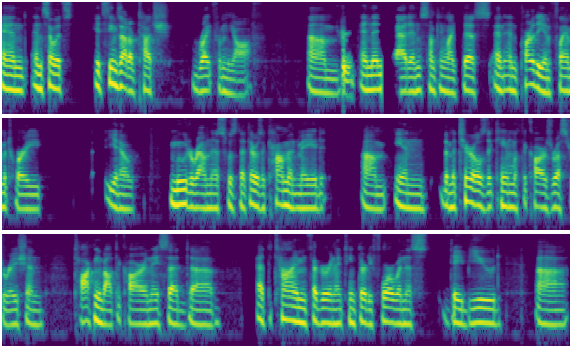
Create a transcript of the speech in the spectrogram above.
and and so it's it seems out of touch right from the off, um, and then add in something like this, and and part of the inflammatory, you know, mood around this was that there was a comment made um, in the materials that came with the car's restoration, talking about the car, and they said. Uh, at the time in February 1934 when this debuted, uh,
